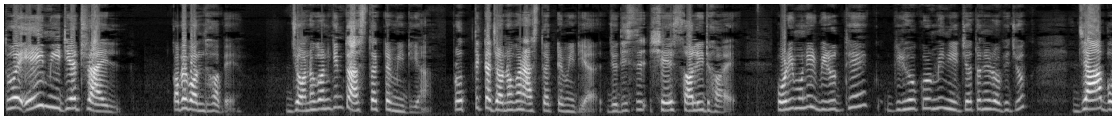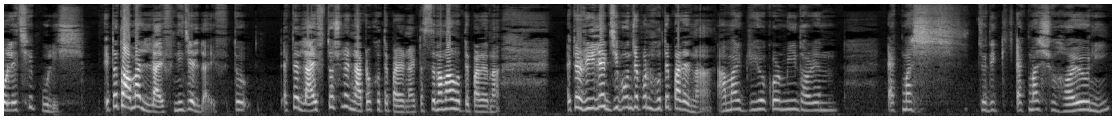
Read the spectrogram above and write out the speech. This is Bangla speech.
তো এই মিডিয়া ট্রায়াল কবে বন্ধ হবে? জনগণ কিন্তু আস্ত একটা মিডিয়া প্রত্যেকটা জনগণ আস্ত একটা মিডিয়া যদি সে- সলিড হয়। পরিমণির বিরুদ্ধে গৃহকর্মী নির্যাতনের অভিযোগ, যা বলেছে পুলিশ। এটা তো আমার লাইফ নিজের লাইফ তো একটা লাইফ তো আসলে নাটক হতে পারে না, একটা সিনেমা হতে পারে না। একটা রিলের জীবনযাপন হতে পারে না। আমার গৃহকর্মী ধরেন, এক মাস, যদি এক মাস হয়ওনি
